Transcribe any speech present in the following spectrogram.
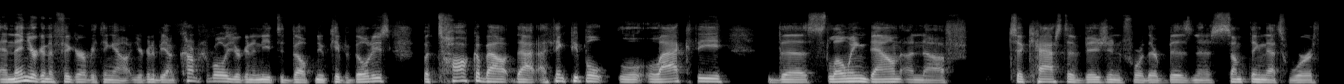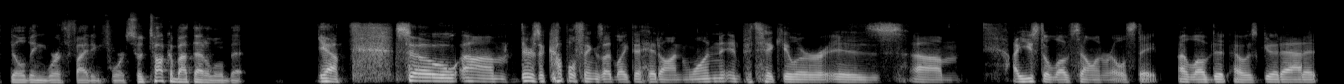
and then you're going to figure everything out you're going to be uncomfortable you're going to need to develop new capabilities but talk about that i think people lack the the slowing down enough to cast a vision for their business something that's worth building worth fighting for so talk about that a little bit yeah. So um, there's a couple things I'd like to hit on. One in particular is um, I used to love selling real estate. I loved it. I was good at it.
